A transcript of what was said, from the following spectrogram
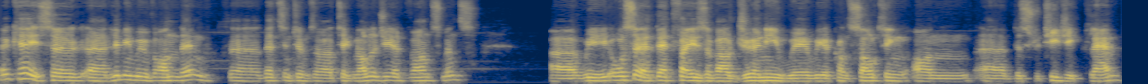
Okay, so uh, let me move on then. Uh, that's in terms of our technology advancements. Uh, we also at that phase of our journey where we are consulting on uh, the strategic plan.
